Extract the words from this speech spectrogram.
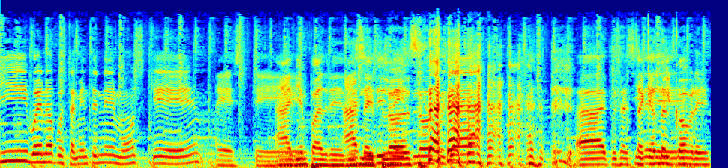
Y bueno, pues también tenemos que este Ay, bien padre. Ah, sí, Disney, Plus. pues ya. Ay, pues así Sacando de- el cobre.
